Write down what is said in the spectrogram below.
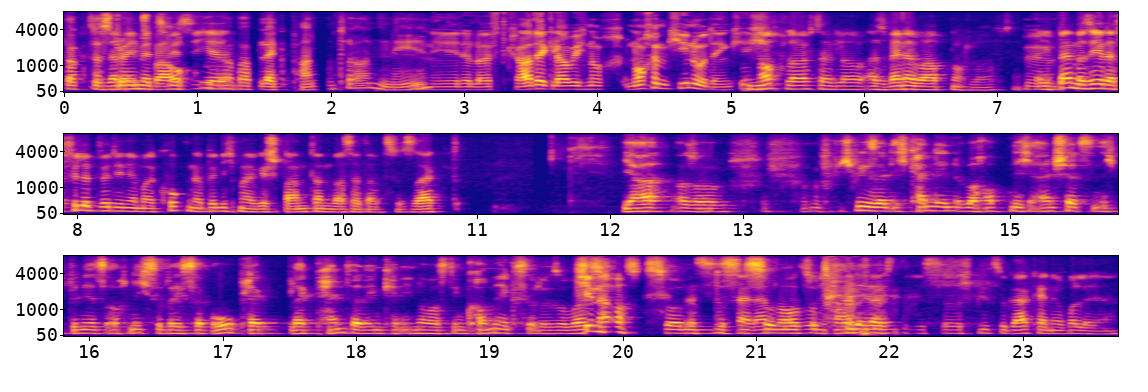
Dr. Mir Strange war auch nicht gut, sicher. aber Black Panther, nee. Nee, der läuft gerade, glaube ich, noch, noch im Kino, denke ich. Noch läuft er, glaube ich, also wenn er überhaupt noch läuft. Ja. Ich bin mir sicher, der Philipp wird ihn ja mal gucken, da bin ich mal gespannt dann, was er dazu sagt. Ja, also ich, wie gesagt, ich kann den überhaupt nicht einschätzen. Ich bin jetzt auch nicht so, dass ich sage, oh, Black, Black Panther, den kenne ich noch aus den Comics oder sowas. Genau. Das ist so, ein, das ist so eine auch so ein totale. So- spielt so gar keine Rolle. Ja.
